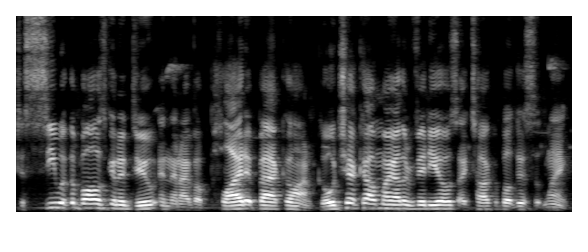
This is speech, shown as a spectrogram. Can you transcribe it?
to see what the ball is going to do, and then I've applied it back on. Go check out my other videos. I talk about this at length.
